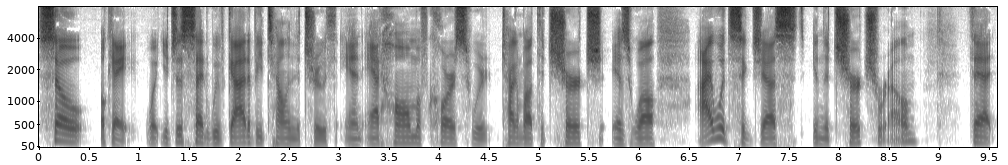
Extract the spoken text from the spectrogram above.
So, okay, what you just said, we've got to be telling the truth. And at home, of course, we're talking about the church as well. I would suggest in the church realm, that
